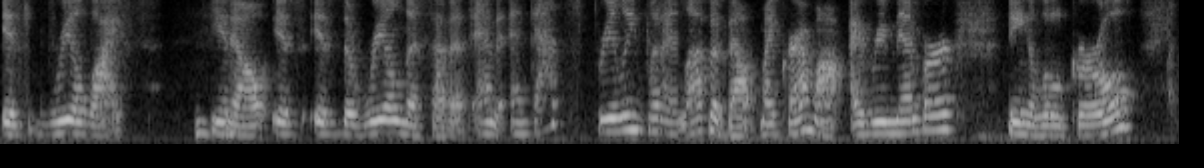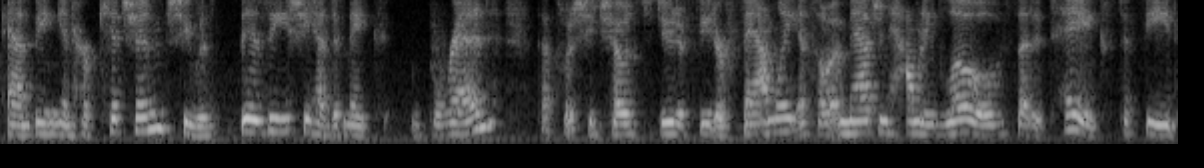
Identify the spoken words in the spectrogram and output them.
is real life you know is is the realness of it. And and that's really what i love about my grandma. I remember being a little girl and being in her kitchen. She was busy. She had to make bread. That's what she chose to do to feed her family. And so imagine how many loaves that it takes to feed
